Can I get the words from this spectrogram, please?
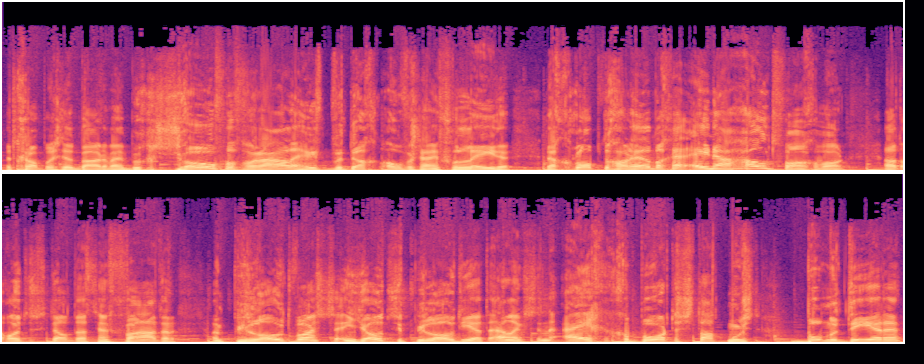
Het grappige is dat Boudewijn Boeg zoveel verhalen heeft bedacht over zijn verleden. Daar klopte gewoon helemaal geen ene hout van gewoon. Hij had ooit verteld dat zijn vader een piloot was. Een Joodse piloot die uiteindelijk zijn eigen geboortestad moest bombarderen.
